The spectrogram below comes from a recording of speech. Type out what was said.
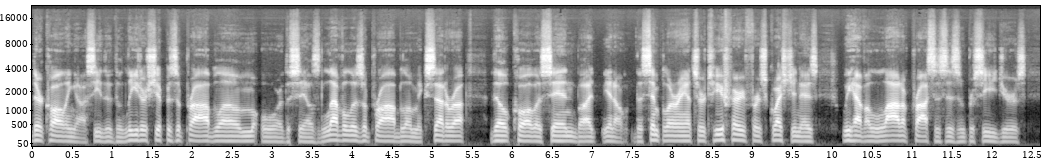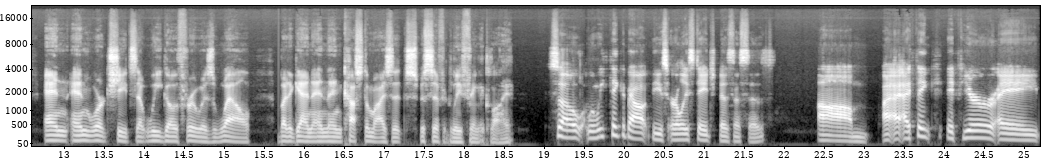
they're calling us. Either the leadership is a problem or the sales level is a problem, et cetera they'll call us in. But, you know, the simpler answer to your very first question is we have a lot of processes and procedures and, and worksheets that we go through as well. But again, and then customize it specifically for the client. So when we think about these early stage businesses, um, I, I, think if you're a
